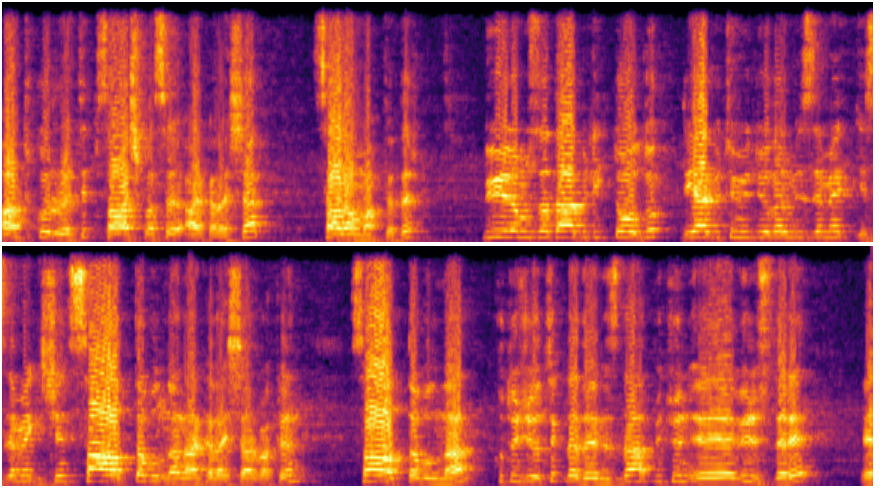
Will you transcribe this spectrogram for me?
antikor üretip savaşması arkadaşlar sağlanmaktadır. Bir videomuzda daha birlikte olduk. Diğer bütün videolarımı izlemek izlemek için sağ altta bulunan arkadaşlar bakın. Sağ altta bulunan kutucuğu tıkladığınızda bütün e, virüsleri e,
